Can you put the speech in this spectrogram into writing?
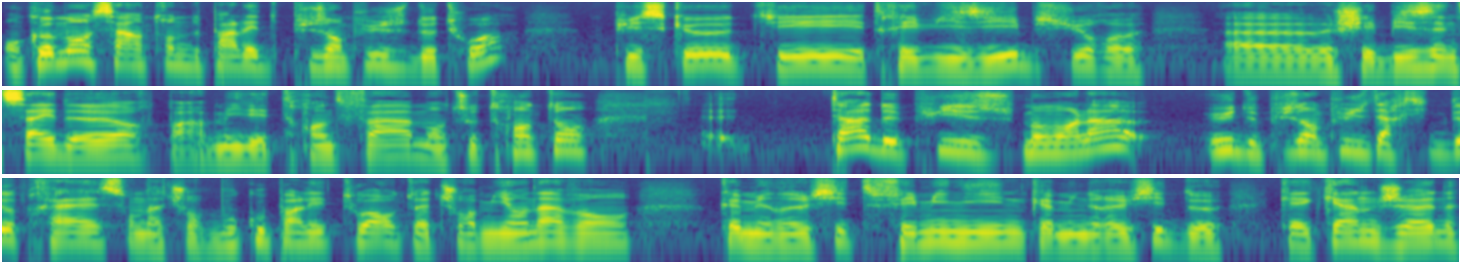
On commence à entendre parler de plus en plus de toi, puisque tu es très visible sur, euh, chez Business Insider, parmi les 30 femmes en dessous de 30 ans. Tu as depuis ce moment-là eu de plus en plus d'articles de presse, on a toujours beaucoup parlé de toi, on t'a toujours mis en avant comme une réussite féminine, comme une réussite de quelqu'un de jeune.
